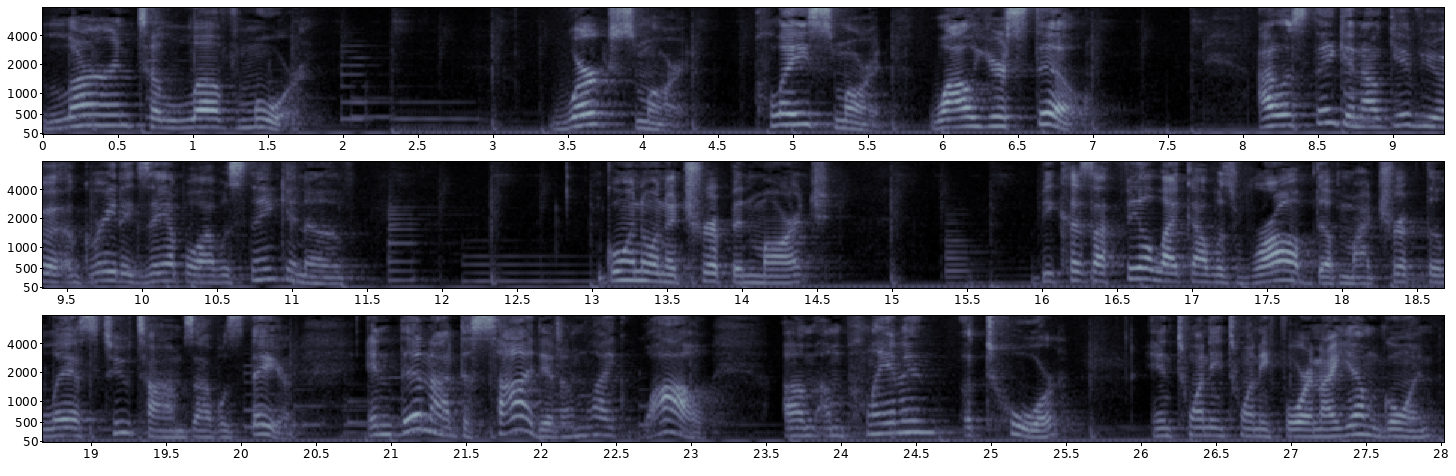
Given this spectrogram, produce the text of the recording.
learn to love more, work smart, play smart while you're still. I was thinking, I'll give you a great example. I was thinking of going on a trip in March because I feel like I was robbed of my trip the last two times I was there. And then I decided, I'm like, wow, um, I'm planning a tour in 2024 and I am going.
